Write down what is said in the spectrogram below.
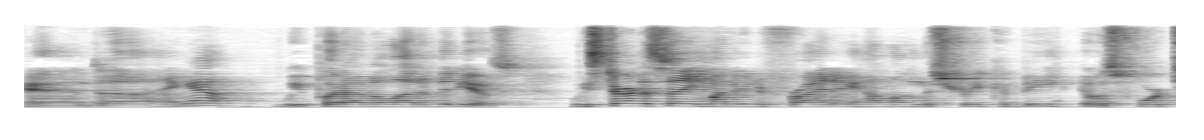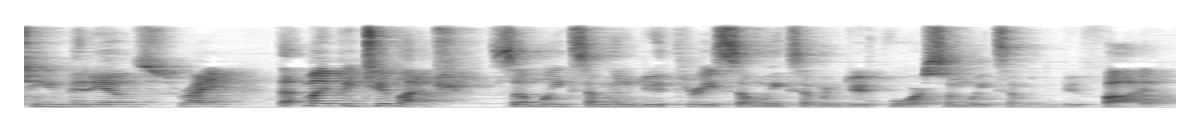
and uh, hang out. We put out a lot of videos. We started saying Monday to Friday how long the streak could be. It was 14 videos, right? That might be too much. Some weeks I'm gonna do three, some weeks I'm gonna do four, some weeks I'm gonna do five.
